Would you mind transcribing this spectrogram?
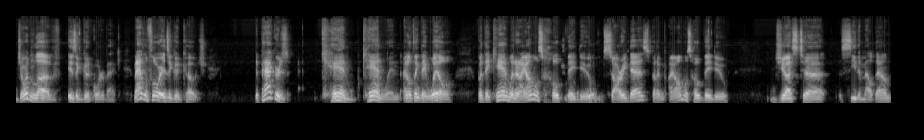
Jordan Love is a good quarterback. Matt LaFleur is a good coach. The Packers can can win. I don't think they will, but they can win, and I almost hope they do. Sorry, Dez, but I'm, I almost hope they do, just to see the meltdown.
